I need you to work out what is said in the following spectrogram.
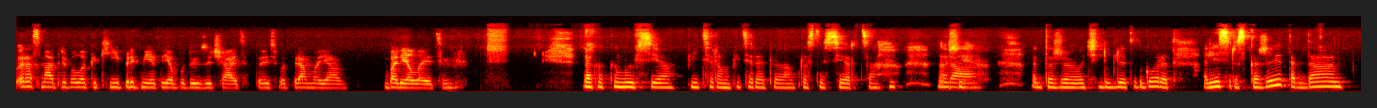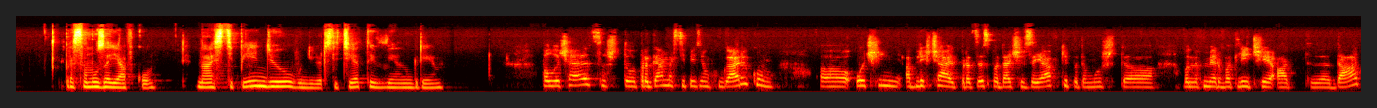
рассматривала, какие предметы я буду изучать. То есть вот прямо я болела этим. Да, как и мы все Питером. Питер — это просто сердце. Да. Я тоже очень люблю этот город. Алиса, расскажи тогда про саму заявку на стипендию в университеты в Венгрии? Получается, что программа «Стипендиум Хугарикум» э, очень облегчает процесс подачи заявки, потому что, вот, например, в отличие от DAT,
